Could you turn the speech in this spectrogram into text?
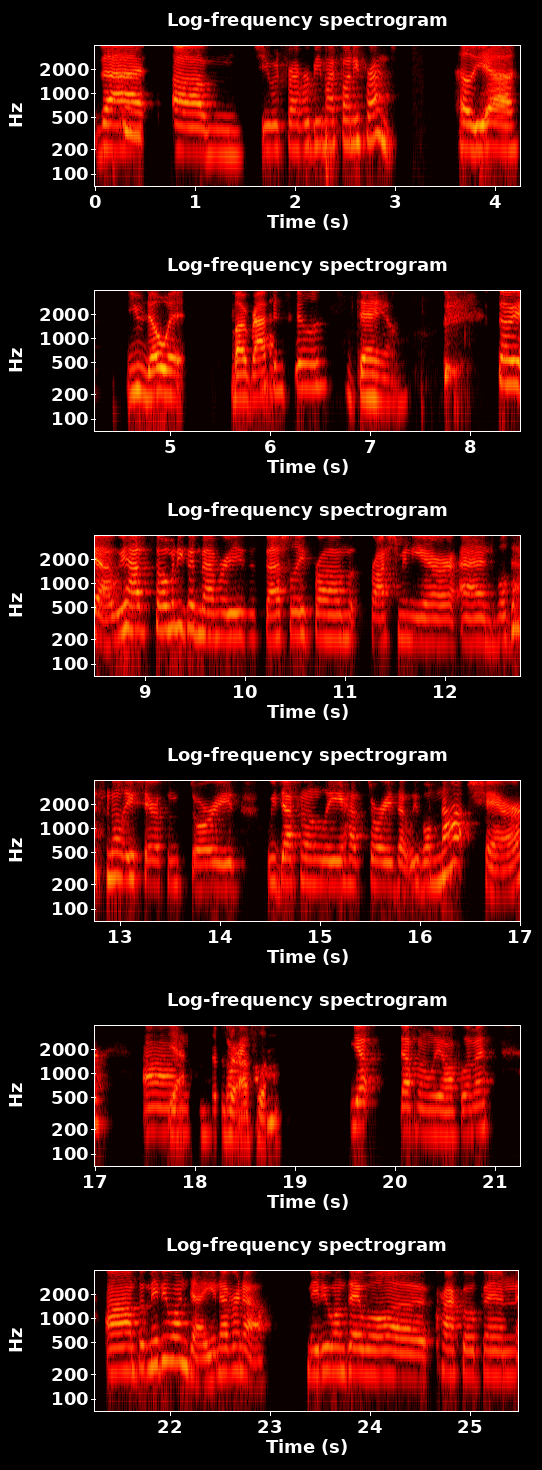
that um, she would forever be my funny friend. Hell yeah. You know it. My rapping skills, damn. So yeah, we have so many good memories, especially from freshman year, and we'll definitely share some stories. We definitely have stories that we will not share. Um, yeah, those are off limits. Yep, definitely off limits. Um, but maybe one day, you never know. Maybe one day we'll uh, crack open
